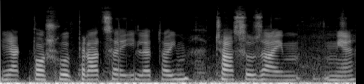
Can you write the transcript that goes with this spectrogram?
jak poszły prace, ile to im czasu zajmie.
